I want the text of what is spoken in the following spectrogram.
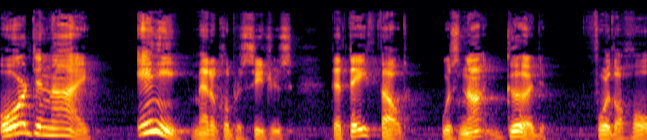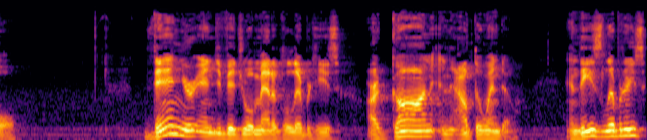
or deny any medical procedures that they felt was not good for the whole. Then your individual medical liberties are gone and out the window, and these liberties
